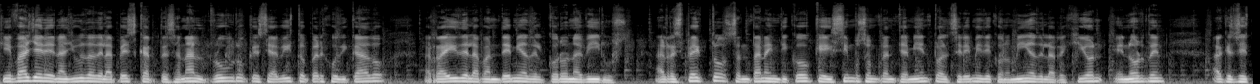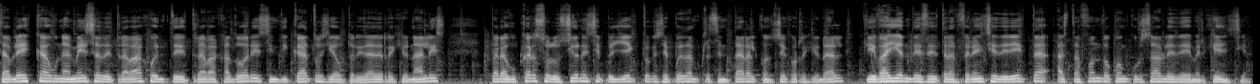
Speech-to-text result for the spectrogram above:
que vayan en ayuda de la pesca artesanal, rubro que se ha visto perjudicado a raíz de la pandemia del coronavirus. Al respecto, Santana indicó que hicimos un planteamiento al Ceremi de Economía de la región en orden a que se establezca una mesa de trabajo entre trabajadores, sindicatos y autoridades regionales para buscar soluciones y proyectos que se puedan presentar al Consejo Regional que vayan desde transferencia directa hasta fondo concursable de emergencia.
